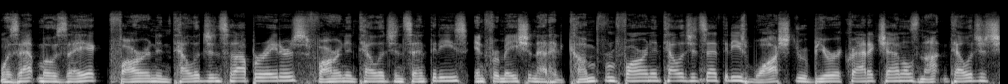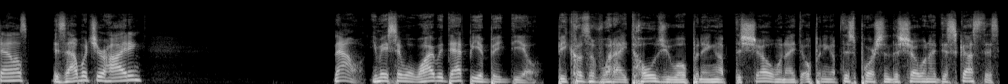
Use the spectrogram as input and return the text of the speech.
Was that mosaic foreign intelligence operators, foreign intelligence entities, information that had come from foreign intelligence entities washed through bureaucratic channels, not intelligence channels? Is that what you're hiding? Now, you may say, well, why would that be a big deal? Because of what I told you opening up the show when I opening up this portion of the show when I discussed this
